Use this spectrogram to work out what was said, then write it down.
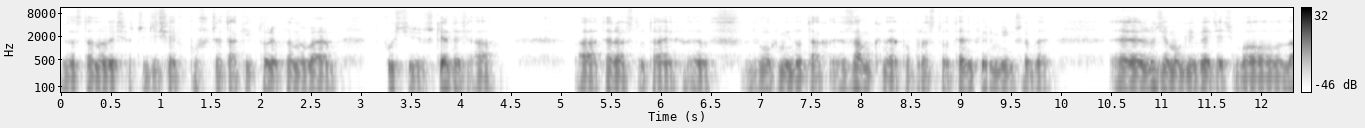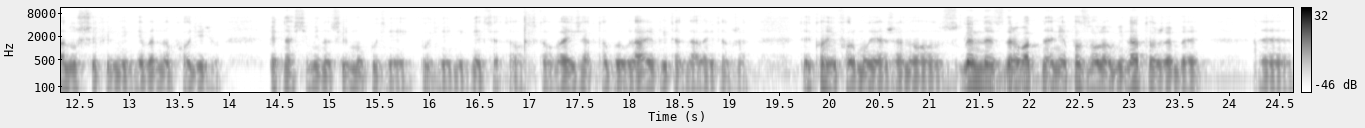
Zastanowię się, czy dzisiaj wpuszczę taki, który planowałem wpuścić już kiedyś, a, a teraz tutaj y, w dwóch minutach zamknę po prostu ten filmik, żeby y, ludzie mogli wiedzieć, bo na dłuższy filmik nie będą wchodzić. 15 minut filmu, później, później nikt nie chce to, w to wejść, jak to był live i tak dalej, także tylko informuję, że no, względy zdrowotne nie pozwolą mi na to, żeby e,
